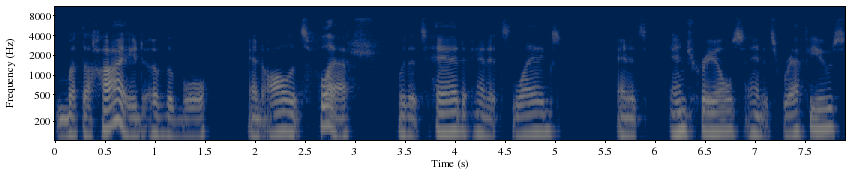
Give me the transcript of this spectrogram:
But the hide of the bull and all its flesh, with its head and its legs and its entrails and its refuse,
